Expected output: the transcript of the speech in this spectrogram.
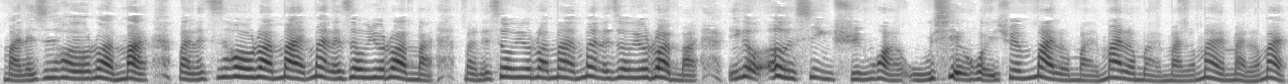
买了之后又乱卖，买了之后又乱卖，卖了之后又乱买，买了之后又乱卖，卖了之后又乱买，一个恶性循环，无限回圈，卖了买，卖了买，买了卖，买了卖，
